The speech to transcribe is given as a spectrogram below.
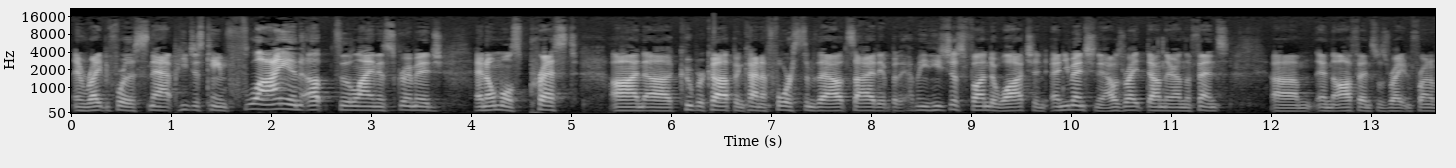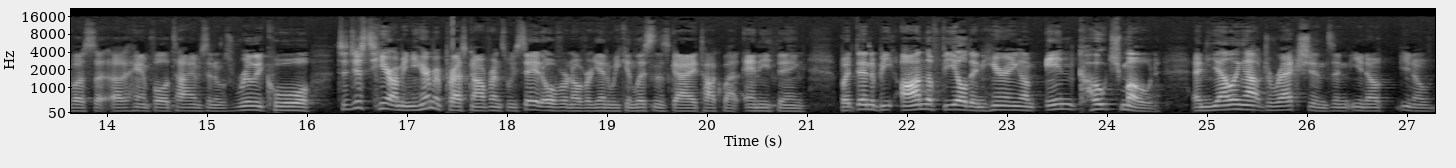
and right before the snap, he just came flying up to the line of scrimmage and almost pressed on uh, Cooper Kupp and kind of forced him to the outside. But I mean, he's just fun to watch. And, and you mentioned it. I was right down there on the fence, um, and the offense was right in front of us a, a, handful of times, and it was really cool to just hear. I mean, you hear him at press conference. We say it over and over again. We can listen to this guy talk about anything, but then to be on the field and hearing him in coach mode and yelling out directions and you know you know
